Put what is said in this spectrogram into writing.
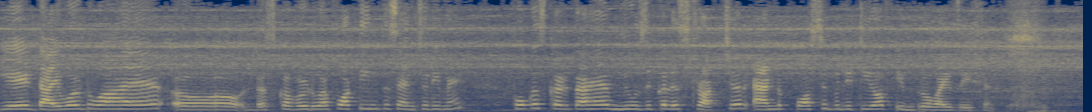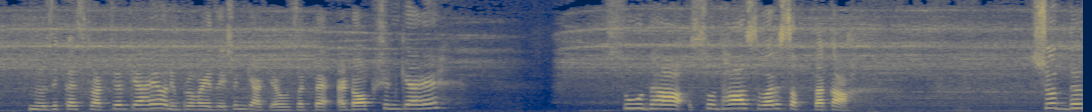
ये डाइवर्ट हुआ है डिस्कवर्ड हुआ है फोर्टीन सेंचुरी में। फोकस करता है musical structure and possibility of improvisation music का स्ट्रक्चर क्या है और इम्प्रोवाइजेशन क्या क्या हो सकता है? एडॉप्शन क्या है? सुधा सुधा स्वर सप्तका। शुद्ध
